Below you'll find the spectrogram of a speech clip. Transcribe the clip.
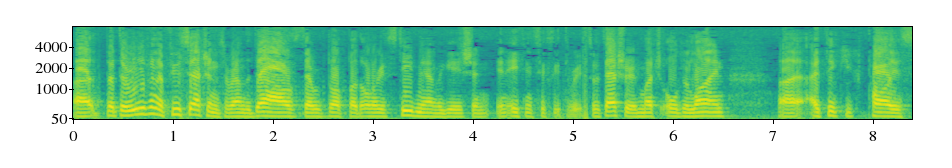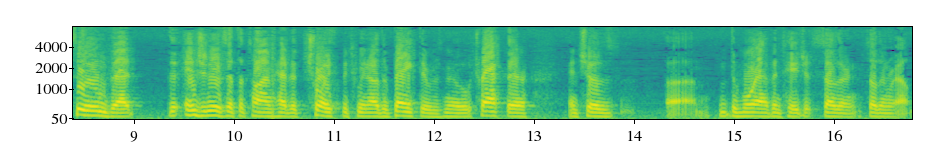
Uh, but there were even a few sections around the Dalles that were built by the Oregon Steam Navigation in 1863. So it's actually a much older line uh, I think you could probably assume that the engineers at the time had a choice between either bank, there was no track there, and chose um, the more advantageous southern, southern route.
